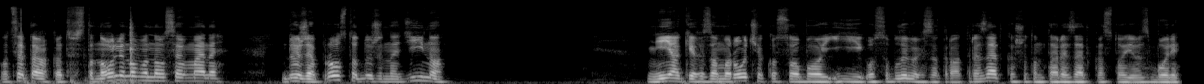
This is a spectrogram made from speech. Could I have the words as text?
Оце так от встановлено воно все в мене. Дуже просто, дуже надійно. Ніяких заморочок особо і особливих затрат. Розетка, що там та розетка стоїть в зборі.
